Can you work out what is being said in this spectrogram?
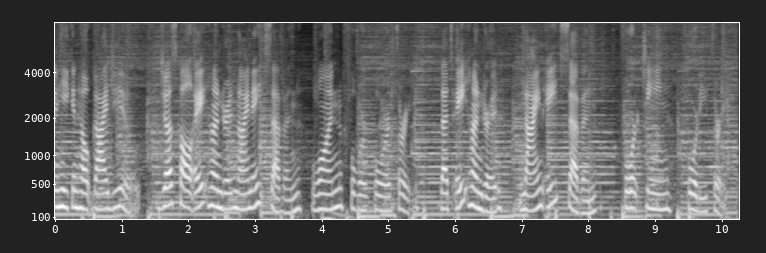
and he can help guide you. Just call 800 987 1443. That's 800 987 1443.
